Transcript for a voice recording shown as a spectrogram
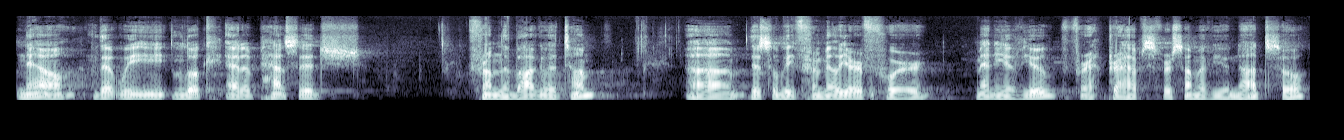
now that we look at a passage from the Bhagavatam. Uh, this will be familiar for many of you, for, perhaps for some of you not so.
